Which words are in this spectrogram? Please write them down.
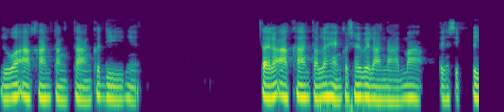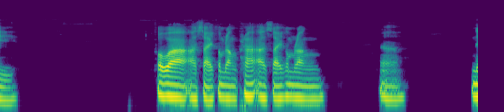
หรือว่าอาคารต่างๆก็ดีเนี่ยแต่ละอาคารแต่ละแห่งก็ใช้เวลานานมากเป็นสิบปี เพราะว่าอาศัยกำลังพระอาศัยกำลังเน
